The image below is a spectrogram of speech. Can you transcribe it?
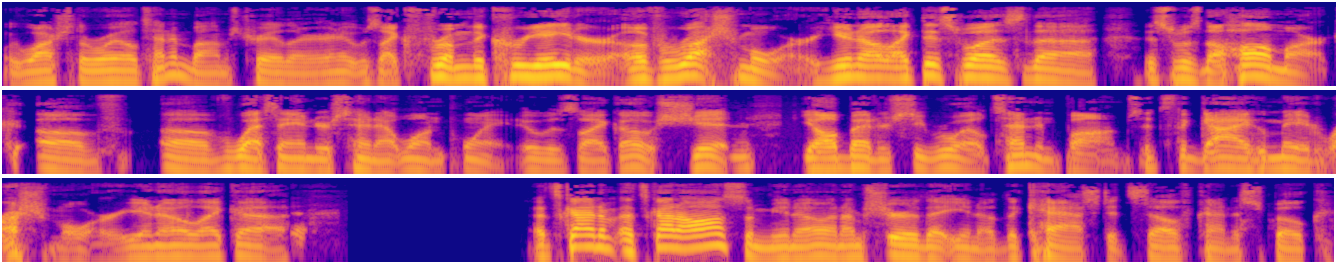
we watched the Royal Tenenbaums trailer, and it was like from the creator of Rushmore. You know, like this was the this was the hallmark of of Wes Anderson at one point. It was like, oh shit, Hmm. y'all better see Royal Tenenbaums. It's the guy who made Rushmore. You know, like uh that's kind of that's kind of awesome, you know. And I'm sure that you know the cast itself kind of spoke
